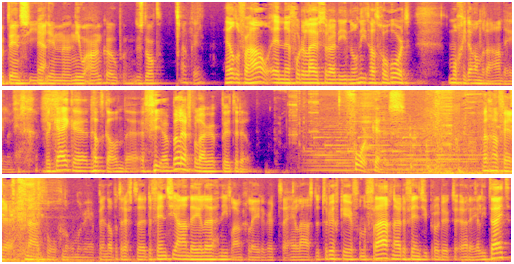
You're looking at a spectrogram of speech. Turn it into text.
potentie in uh, nieuwe aankopen. Dus dat. Oké. Helder verhaal. En uh, voor de luisteraar die het nog niet had gehoord, mocht je de andere aandelen willen bekijken, dat kan uh, via beleggsbelangen.nl. Voor kennis. We gaan verder naar het volgende onderwerp. En dat betreft uh, defensieaandelen. Niet lang geleden werd uh, helaas de terugkeer van de vraag naar defensieproducten een realiteit.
